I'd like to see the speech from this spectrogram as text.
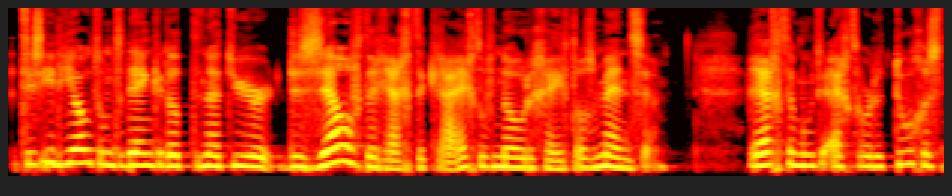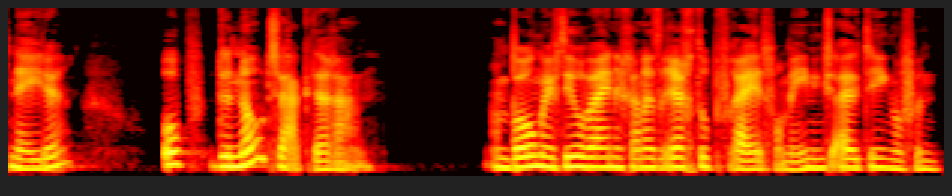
het is idioot om te denken dat de natuur dezelfde rechten krijgt of nodig heeft als mensen. Rechten moeten echt worden toegesneden op de noodzaak daaraan. Een boom heeft heel weinig aan het recht op vrijheid van meningsuiting of een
